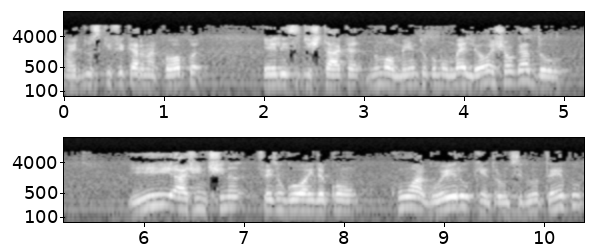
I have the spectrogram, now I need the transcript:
mas dos que ficaram na Copa, ele se destaca no momento como o melhor jogador. E a Argentina fez um gol ainda com, com o Agüero, que entrou no segundo tempo,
